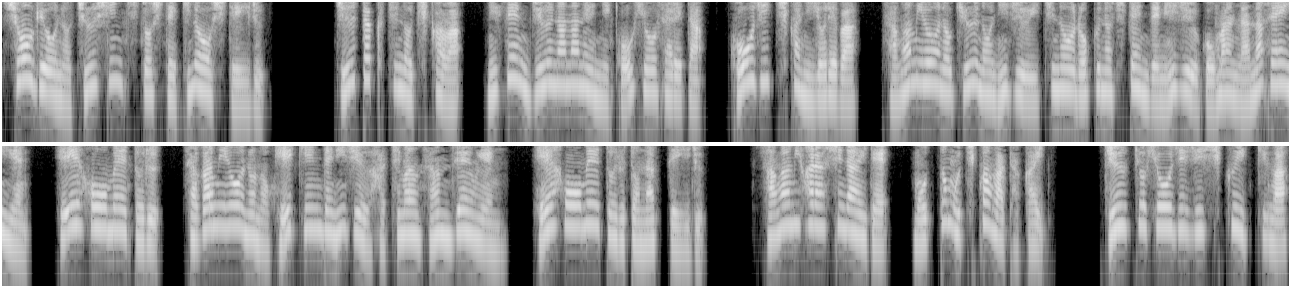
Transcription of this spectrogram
商業の中心地として機能している。住宅地の地価は2017年に公表された。工事地価によれば、相模大の9の21の6の地点で25万7千円、平方メートル、相模大野の平均で28万3千円、平方メートルとなっている。相模原市内で最も地価が高い。住居表示実施区域が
